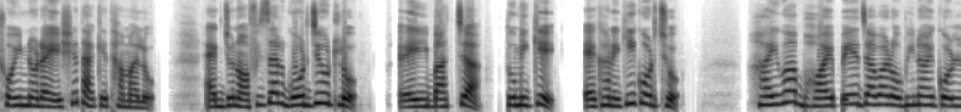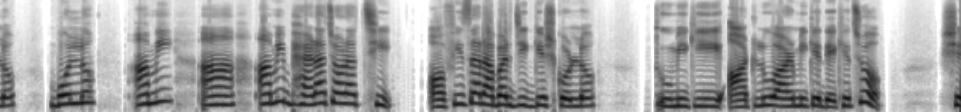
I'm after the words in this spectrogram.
সৈন্যরা এসে তাকে থামালো। একজন অফিসার গর্জে উঠল, এই বাচ্চা, তুমি কে? এখানে কি করছ? হাইওয়া ভয় পেয়ে যাওয়ার অভিনয় করল। বলল, আমি আমি ভেড়া চড়াচ্ছি। অফিসার আবার জিজ্ঞেস করল, তুমি কি আটলু আর্মিকে দেখেছ? সে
